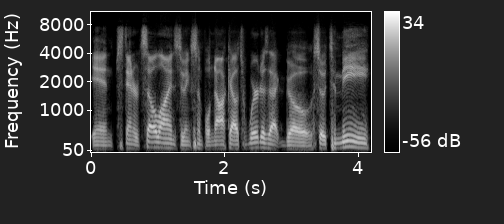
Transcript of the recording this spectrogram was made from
in standard cell lines, doing simple knockouts. Where does that go? So to me,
